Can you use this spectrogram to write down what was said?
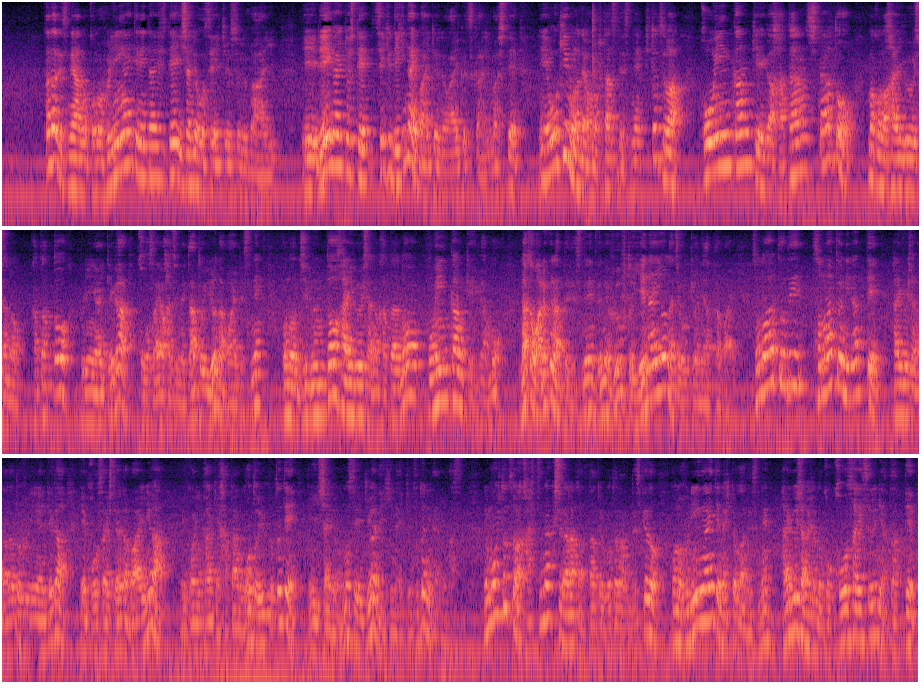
ただですねあのこの不倫相手に対して慰謝料を請求する場合え、例外として請求できない場合というのがいくつかありまして、え、大きいものではこの2つですね。1つは婚姻関係が破綻した後、まあこの配偶者の方と不倫相手が交際を始めたというような場合ですね。この自分と配偶者の方の婚姻関係がもう仲悪くなってですね全然夫婦と言えないような状況にあった場合その後でその後になって配偶者の方と不倫相手が交際したような場合には婚姻関係破綻後ということで慰謝料の請求はできないということになります。でもう一つは過失なく知らなかったということなんですけどこの不倫相手の人がですね配偶者の人とこう交際するにあたって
